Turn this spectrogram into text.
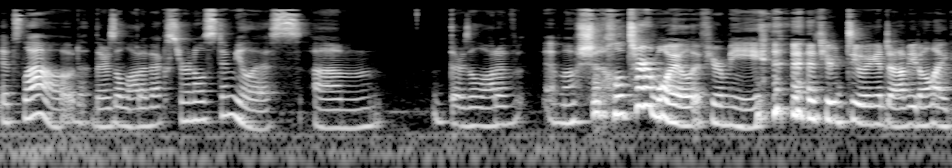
it's loud there's a lot of external stimulus um, there's a lot of emotional turmoil if you're me and you're doing a job you don't like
